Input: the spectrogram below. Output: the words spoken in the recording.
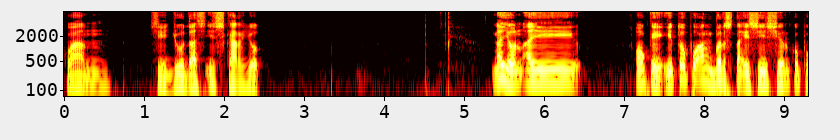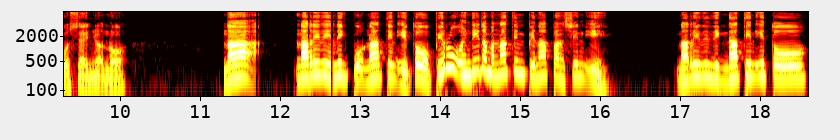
kwan si Judas Iscariot. Ngayon ay okay, ito po ang verse na isi-share ko po sa inyo ano na naririnig po natin ito, pero hindi naman natin pinapansin eh. Naririnig natin ito,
